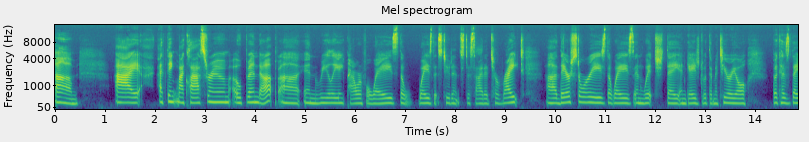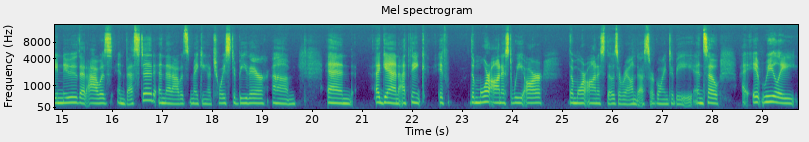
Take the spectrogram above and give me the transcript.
um I I think my classroom opened up uh, in really powerful ways. The ways that students decided to write uh, their stories, the ways in which they engaged with the material, because they knew that I was invested and that I was making a choice to be there. Um, and again, I think if the more honest we are, the more honest those around us are going to be. And so it really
